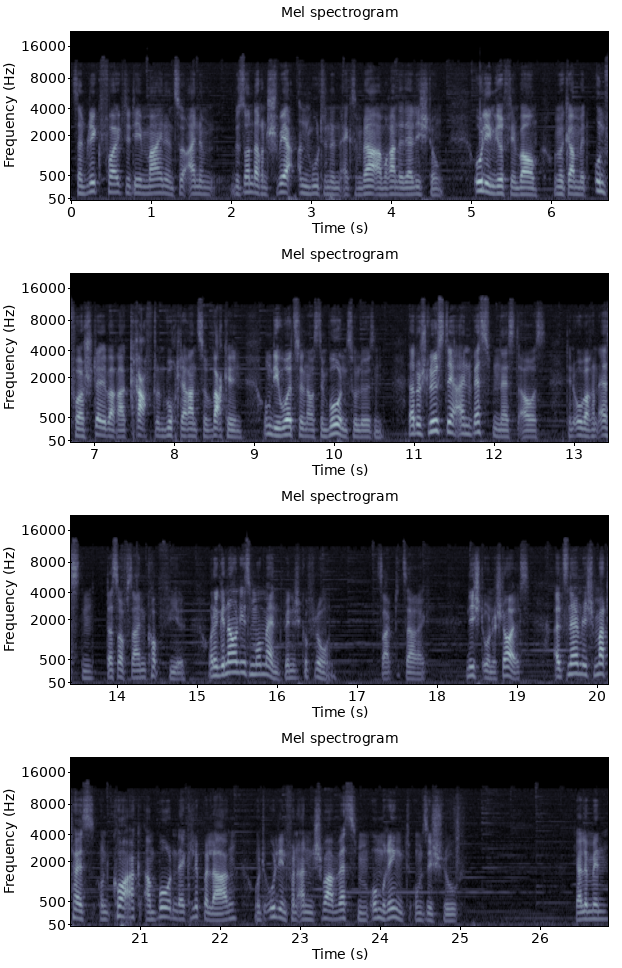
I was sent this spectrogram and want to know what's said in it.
Sein Blick folgte dem meinen zu einem besonderen schwer anmutenden Exemplar am Rande der Lichtung. Ulin griff den Baum und begann mit unvorstellbarer Kraft und Wucht daran zu wackeln, um die Wurzeln aus dem Boden zu lösen. Dadurch löste er ein Wespennest aus, den oberen Ästen, das auf seinen Kopf fiel. Und in genau diesem Moment bin ich geflohen, sagte Zarek. Nicht ohne Stolz. Als nämlich Matthijs und Kork am Boden der Klippe lagen und Ulin von einem Schwarm Wespen umringt um sich schlug. Jalemin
